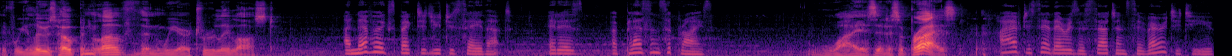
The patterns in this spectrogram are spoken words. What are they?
If we lose hope in love, then we are truly lost. I never expected you to say that. It is a pleasant surprise. Why is it a surprise? I have to say there is a certain severity to you.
